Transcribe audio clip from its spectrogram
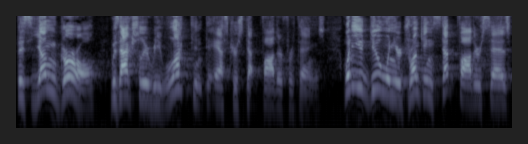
This young girl was actually reluctant to ask her stepfather for things. What do you do when your drunken stepfather says,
